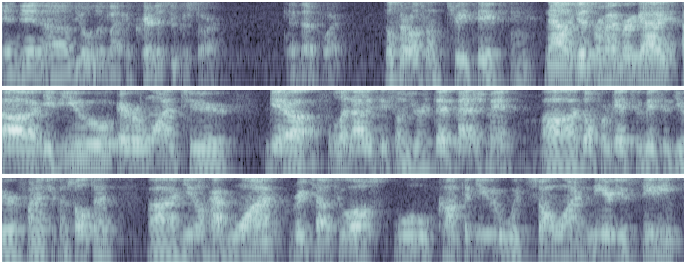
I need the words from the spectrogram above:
and then um, you'll look like a credit superstar at that point. Those are awesome three tips. Mhm. Now, just remember, guys, uh, if you ever want to get a full analysis on your debt management, uh, don't forget to visit your financial consultant. Uh, if you don't have one, reach out to us. We'll contact you with someone near your city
